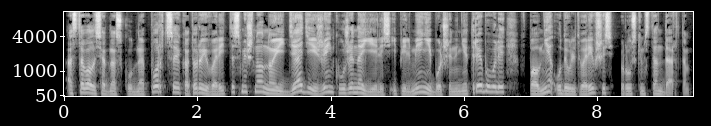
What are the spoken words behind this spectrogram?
оставалась одна скудная порция, которую варить-то смешно, но и дядя, и Женька уже наелись, и пельменей больше не требовали, вполне удовлетворившись русским стандартам.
